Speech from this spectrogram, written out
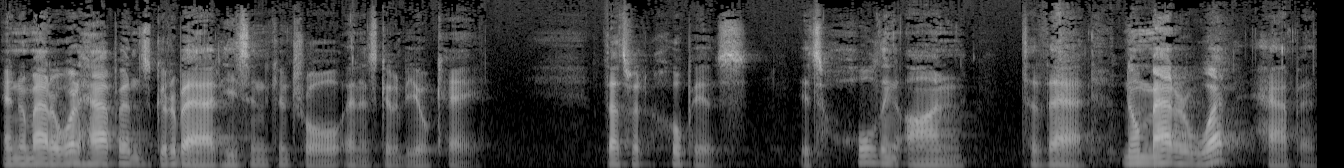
And no matter what happens, good or bad, He's in control and it's going to be okay. That's what hope is. It's holding on to that, no matter what happens.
